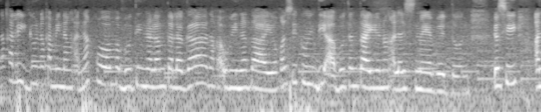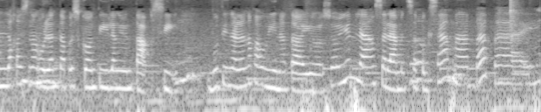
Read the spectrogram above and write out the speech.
Nakakaligo na kami ng anak ko. Mabuti na lang talaga. Nakauwi na tayo. Kasi kung hindi, abutan tayo ng alas 9 doon. Kasi ang lakas ng ulan tapos konti lang yung taxi. Buti na lang nakauwi na tayo. So, yun lang. Salamat sa pagsama. Bye-bye!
